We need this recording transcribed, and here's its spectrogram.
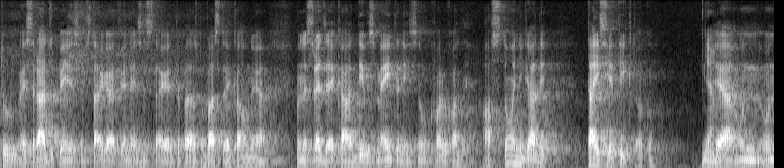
tu, es redzu, piemēram, staigājot vienreiz, es staigāju tepat pa Bastēju kalnu, jā, un es redzēju, kā divas meitenes, nu, varbūt kādi astoņi gadi, taisīja TikToku. Jā, Jā, un, un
